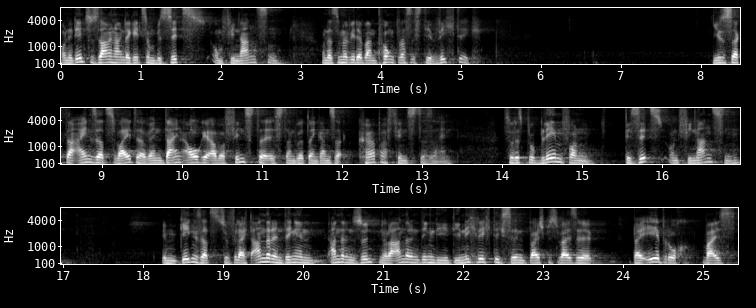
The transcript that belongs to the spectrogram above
Und in dem Zusammenhang, da geht es um Besitz, um Finanzen. Und da sind wir wieder beim Punkt, was ist dir wichtig? Jesus sagt da einen Satz weiter, wenn dein Auge aber finster ist, dann wird dein ganzer Körper finster sein. So das Problem von Besitz und Finanzen im Gegensatz zu vielleicht anderen Dingen, anderen Sünden oder anderen Dingen, die, die nicht richtig sind, beispielsweise bei Ehebruch weiß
